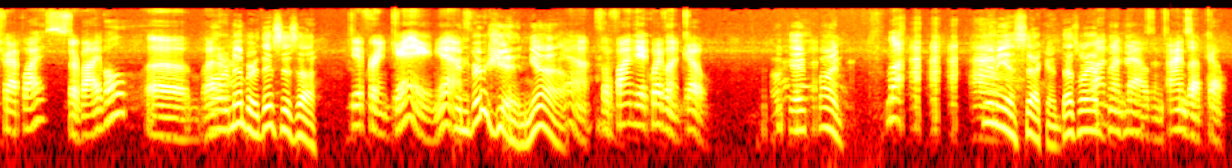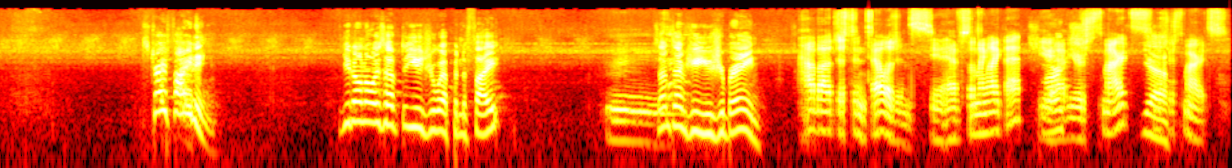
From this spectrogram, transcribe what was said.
trap wise? Survival? Uh, Oh, remember, this is a different game. Yeah. conversion, yeah. Yeah. So find the equivalent. Go. Okay, fine. Give me a second. That's why I'm Find thinking. thousand. Time's up. Go. Let's try fighting. You don't always have to use your weapon to fight. Sometimes you use your brain. How about just intelligence? You have something like that? You have your smarts? Yeah. What's your smarts?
